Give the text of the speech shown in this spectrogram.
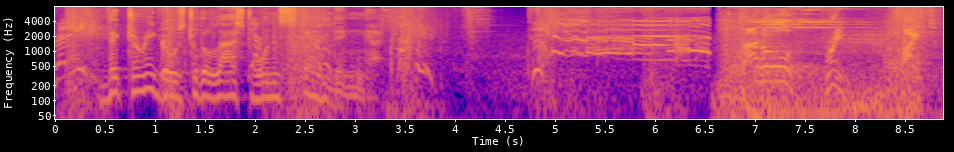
Ready? Victory goes to the last one standing. Battle three. Fight!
